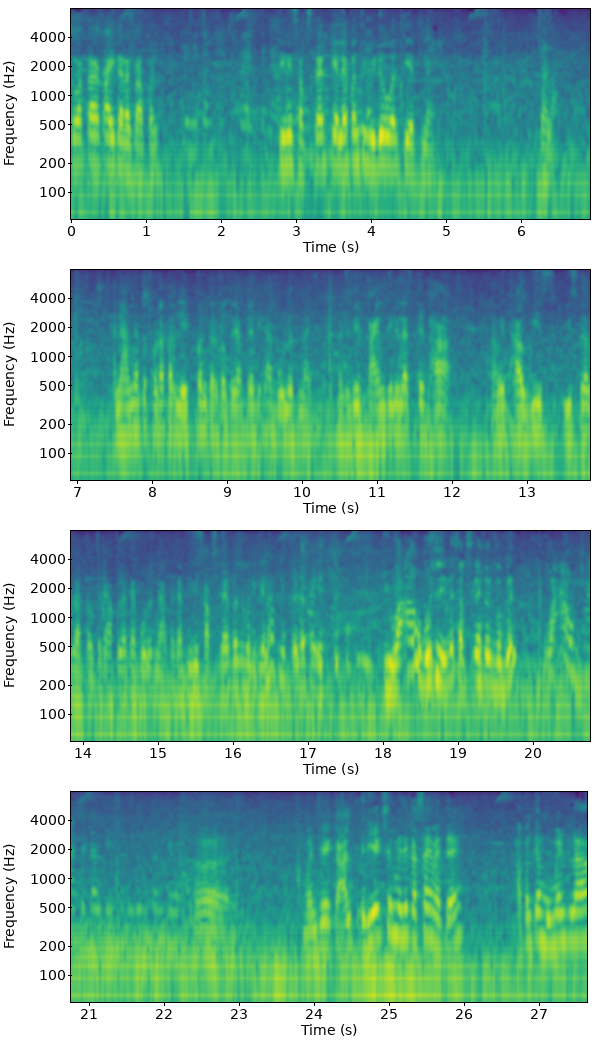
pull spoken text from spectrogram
सो आता काय करायचं आपण? तिने सबस्क्राईब केलं. पण ती व्हिडिओवरती येत नाही. चला. आणि आम्ही आता थोडाफार लेट पण करतो तरी आपल्याला ती काय बोलत नाही. म्हणजे ती टाईम दिलेला असते दहा आम्ही दहा वीस वीसला जातो तरी आपल्याला काय बोलत नाही. आता का तिने सबस्क्राईबर्स बघितले ना आपले? कडक आहे ती वाव बोलली ना सबस्क्रायबर बघून. वाव. हा. म्हणजे काल रिएक्शन म्हणजे कसं आहे माहिती आहे? आपण त्या मुमेंटला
